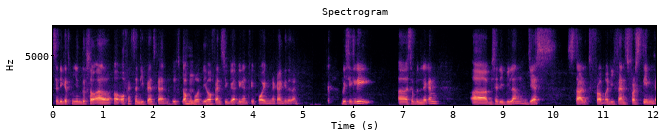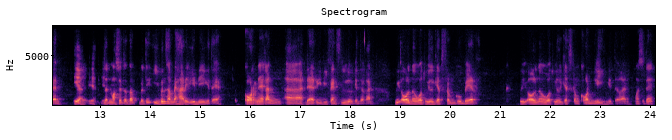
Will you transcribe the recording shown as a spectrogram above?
sedikit menyentuh soal uh, offense and defense kan. We've talked mm -hmm. about the offense juga dengan three point mereka gitu kan. Basically uh, sebenarnya kan uh, bisa dibilang Jazz started from a defense first team kan. Iya, yeah, yeah, yeah. Dan maksudnya tetap berarti even sampai hari ini gitu ya. Core-nya kan uh, dari defense dulu gitu kan. We all know what we'll get from Gobert. We all know what we'll get from Conley gitu kan. Maksudnya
